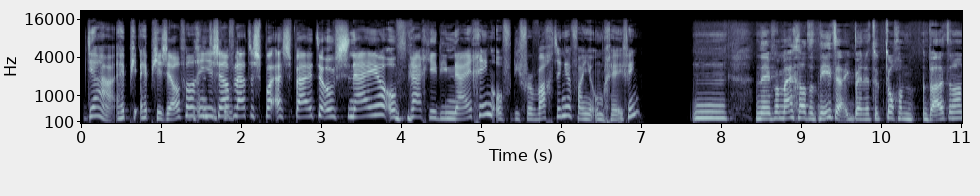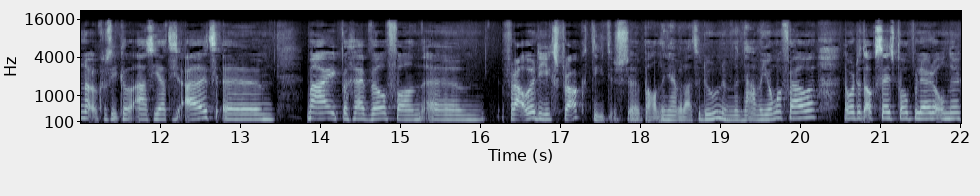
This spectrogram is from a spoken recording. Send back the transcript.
Ja, heb je, heb je zelf al in jezelf wel- laten spu- spuiten of snijden? Of krijg je die neiging of die verwachtingen van je omgeving? Mm, nee, voor mij geldt het niet. Ik ben natuurlijk toch een buitenlander, ook al zie ik er Aziatisch uit. Ehm, maar ik begrijp wel van ehm, vrouwen die ik sprak, die dus eh, behandeling hebben laten doen, en met name jonge vrouwen, daar wordt het ook steeds populairder onder,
